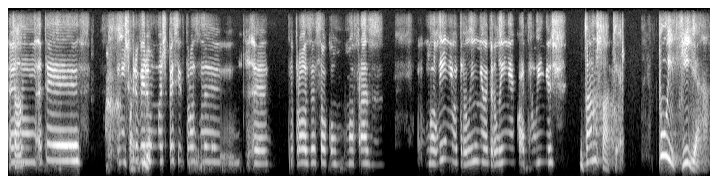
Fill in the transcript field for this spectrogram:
Tá. até escrever uma espécie de prosa, eh, de prosa só com uma frase, uma linha, outra linha, outra linha, quatro linhas. Vamos lá ver. Poesia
